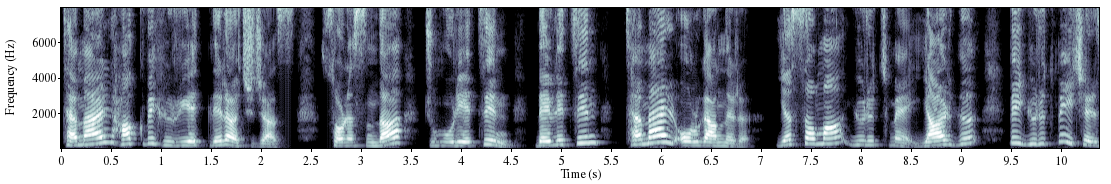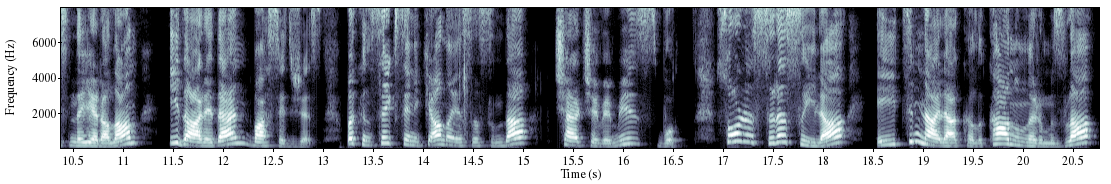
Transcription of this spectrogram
temel hak ve hürriyetleri açacağız. Sonrasında Cumhuriyet'in, devletin temel organları, yasama, yürütme, yargı ve yürütme içerisinde yer alan idareden bahsedeceğiz. Bakın 82 Anayasası'nda çerçevemiz bu. Sonra sırasıyla eğitimle alakalı kanunlarımızla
